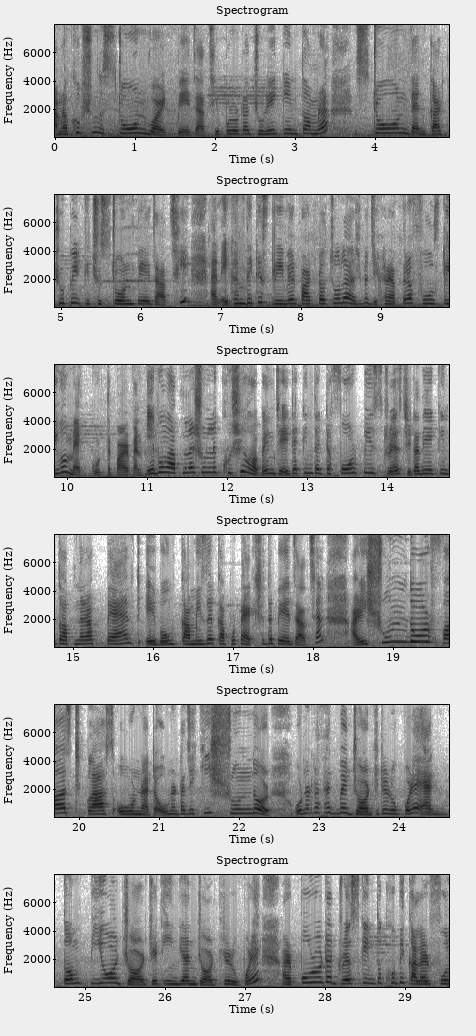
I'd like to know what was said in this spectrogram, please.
আমরা খুব সুন্দর স্টোন ওয়ার্ক পেয়ে যাচ্ছি। পুরোটা জুড়েই কিন্তু আমরা স্টোন দেন কারচুপির কিছু স্টোন পেয়ে যাচ্ছি। অ্যান্ড এখান থেকে স্লিভের পার্টটাও চলে আসবে, যেখানে আপনারা ফুল স্লিভও ম্যাক করতে পারবেন। এবং আপনারা শুনলে খুশি হবেন যে এটা কিন্তু একটা ফোর পিস ড্রেস যেটা দিয়ে কিন্তু আপনারা প্যান্ট এবং কামিজের কাপড়টা একসাথে পেয়ে যাচ্ছেন। আর এই সুন্দর ফার্স্ট ক্লাস ওড়নাটা ওড়নাটা যে কি সুন্দর! ওড়নাটা থাকবে জর্জেটের উপরে, একদম পিওর জর্জেট ইন্ডিয়ান জর্জেটের উপরে। আর পুরোটা ড্রেস কিন্তু খুবই কালারফুল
